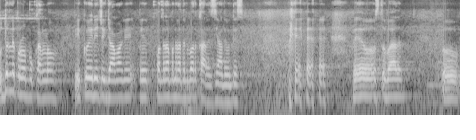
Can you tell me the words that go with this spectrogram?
ਉਧਰਲੇ ਪ੍ਰੋਗਰਾਮ ਬੁੱਕ ਕਰ ਲਓ ਵੀ ਇੱਕੋ ਏਰੀਏ 'ਚ ਜਾਵਾਂਗੇ, ਫਿਰ 15 15 ਦਿਨ ਬਾਅਦ ਘਰ ਅਸੀਂ ਆਉਂਦੇ ਹੁੰਦੇ ਸੀ। ਫਿਰ ਉਸ ਤੋਂ ਬਾਅਦ ਉਹ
